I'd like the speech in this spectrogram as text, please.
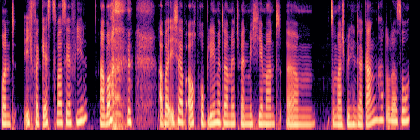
Und ich vergesse zwar sehr viel, aber, aber ich habe auch Probleme damit, wenn mich jemand ähm, zum Beispiel hintergangen hat oder so,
